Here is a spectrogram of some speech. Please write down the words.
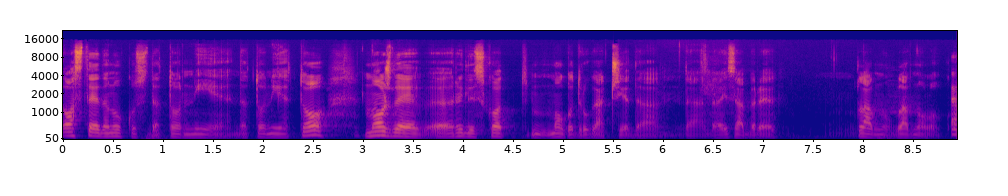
ostaje jedan ukus da to nije, da to nije to. Možda je Ridley Scott mogo drugačije da, da, da izabere glavnu, glavnu ulogu. E,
